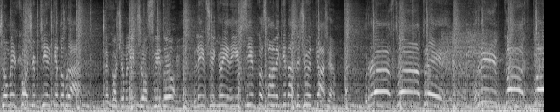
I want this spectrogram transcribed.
що ми хочемо тільки добра. Ми хочемо ліпшого світу, ліпшої країни. І всім козлам, які нас не чують, кажемо. Раз, два, три. Рим Карпат!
